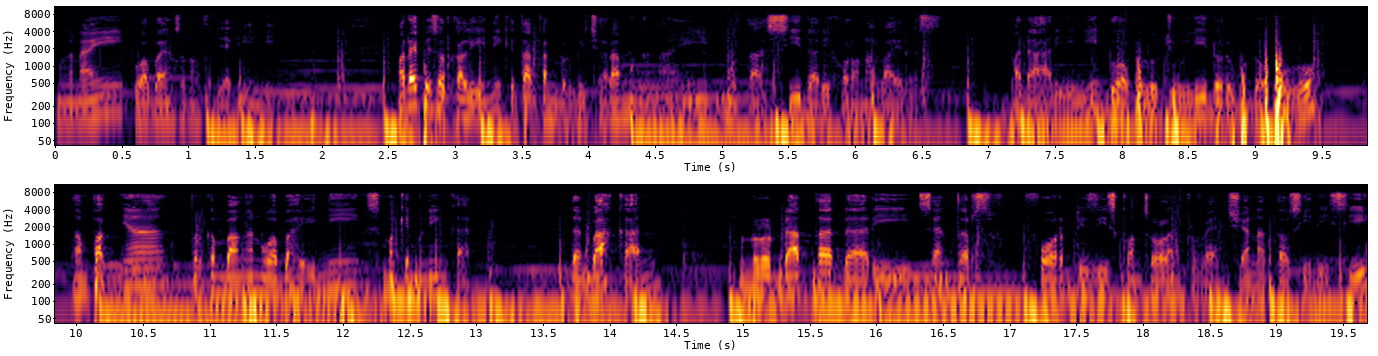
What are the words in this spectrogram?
mengenai wabah yang sedang terjadi ini. Pada episode kali ini kita akan berbicara mengenai mutasi dari coronavirus. Pada hari ini 20 Juli 2020, tampaknya perkembangan wabah ini semakin meningkat. Dan bahkan menurut data dari Centers for Disease Control and Prevention atau CDC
